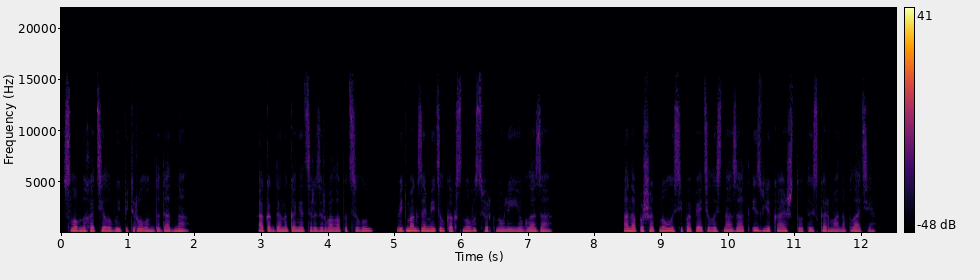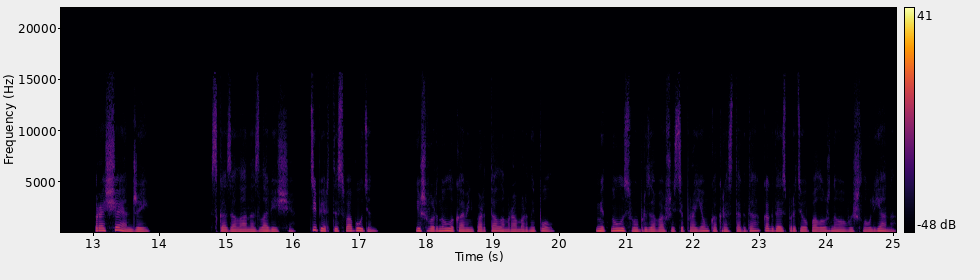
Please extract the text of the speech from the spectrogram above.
словно хотела выпить Роланда до дна. А когда наконец разорвала поцелуй, ведьмак заметил, как снова сверкнули ее глаза. Она пошатнулась и попятилась назад, извлекая что-то из кармана платья. «Прощай, Анджей», — сказала она зловеще. «Теперь ты свободен и швырнула камень портала мраморный пол. Метнулась в образовавшийся проем как раз тогда, когда из противоположного вышла Ульяна.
